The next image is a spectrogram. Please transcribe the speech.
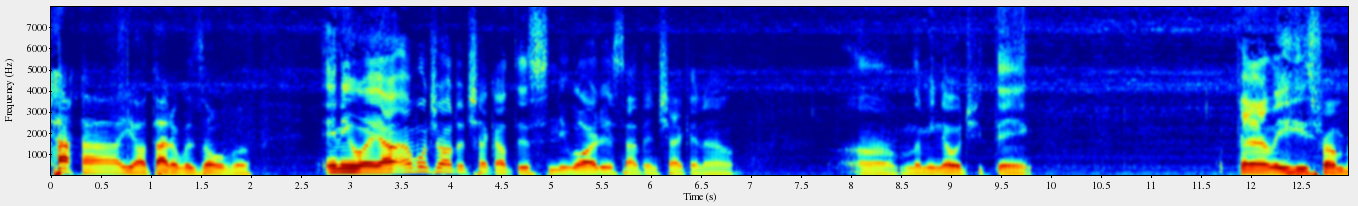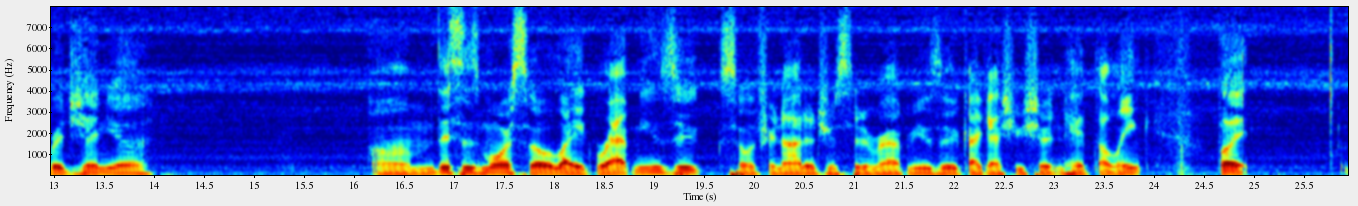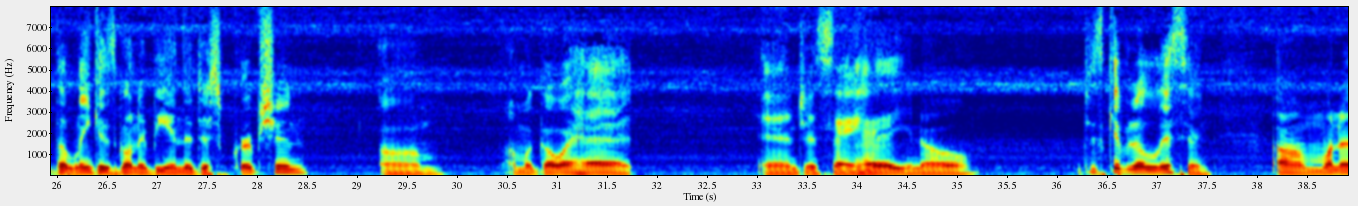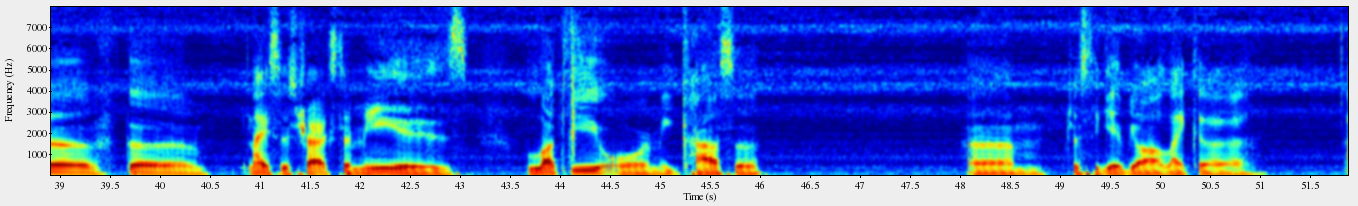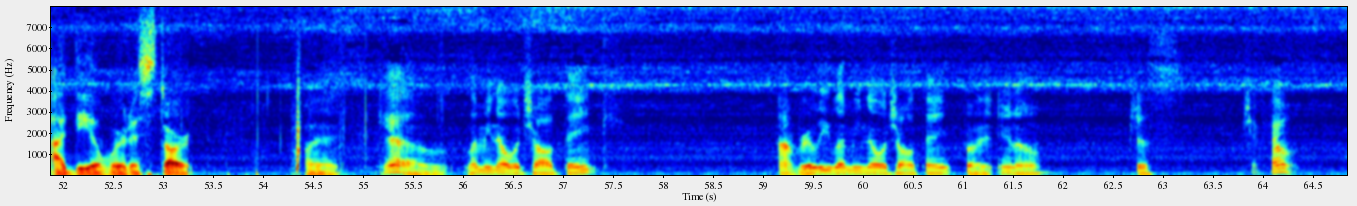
Haha, y'all thought it was over. Anyway, I, I want y'all to check out this new artist I've been checking out. Um, let me know what you think. Apparently, he's from Virginia. Um, this is more so like rap music. So if you're not interested in rap music, I guess you shouldn't hit the link. But the link is going to be in the description. Um, I'm going to go ahead and just say, hey, you know, just give it a listen. Um, one of the nicest tracks to me is Lucky or Mikasa. Um, just to give y'all like a idea where to start. But yeah, let me know what y'all think. Not really let me know what y'all think, but you know, just check it out.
